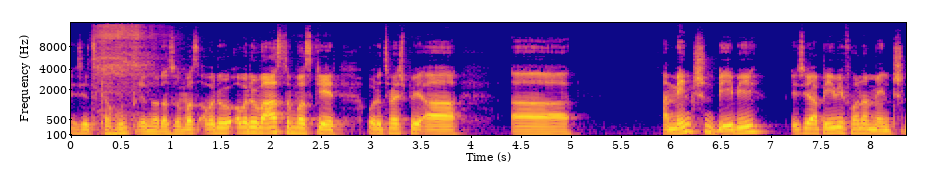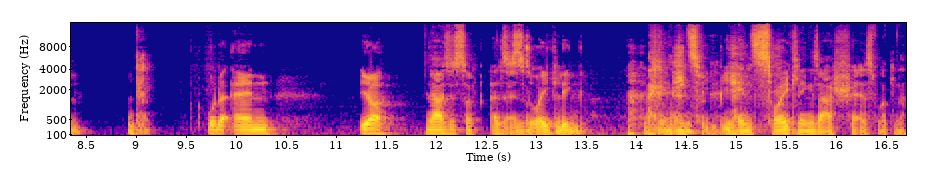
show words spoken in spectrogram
ist jetzt kein Hund drin oder sowas, aber du, aber du weißt, um was geht. Oder zum Beispiel äh, äh, ein Menschenbaby ist ja ein Baby von einem Menschen. Oder ein, ja. Ja, es ist so. Also ein so. Menschenbaby. Ein Säugling ist auch ein Scheißwort, ne?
